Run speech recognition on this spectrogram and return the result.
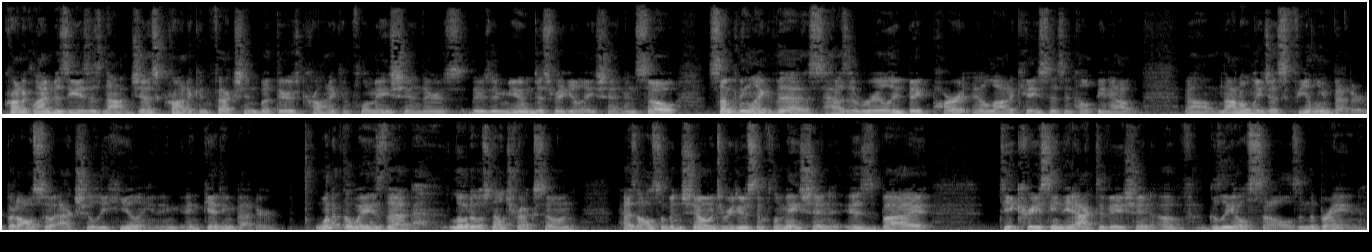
Chronic Lyme disease is not just chronic infection, but there's chronic inflammation, there's there's immune dysregulation. And so something like this has a really big part in a lot of cases in helping out um, not only just feeling better, but also actually healing and, and getting better. One of the ways that low-dose naltrexone has also been shown to reduce inflammation is by decreasing the activation of glial cells in the brain.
